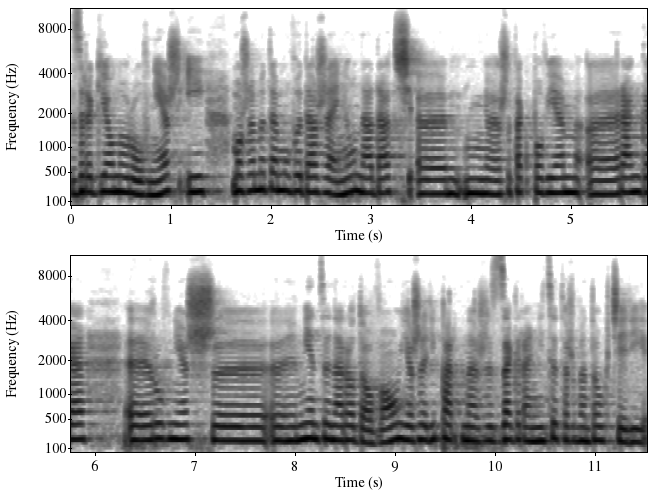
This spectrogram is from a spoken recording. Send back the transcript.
z regionu również i możemy temu wydarzeniu nadać, e, że tak powiem, rangę również międzynarodową, jeżeli partnerzy z zagranicy też będą chcieli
